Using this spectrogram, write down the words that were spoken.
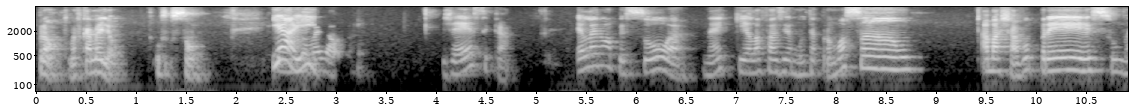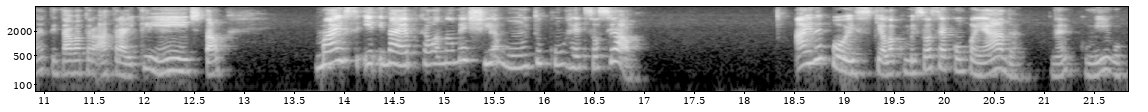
Pronto, vai ficar melhor o som. E aí, Jéssica, ela era uma pessoa, né, que ela fazia muita promoção, abaixava o preço, né? Tentava atrair cliente e tal. Mas, e, e, na época ela não mexia muito com rede social. Aí depois que ela começou a ser acompanhada, né, comigo,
